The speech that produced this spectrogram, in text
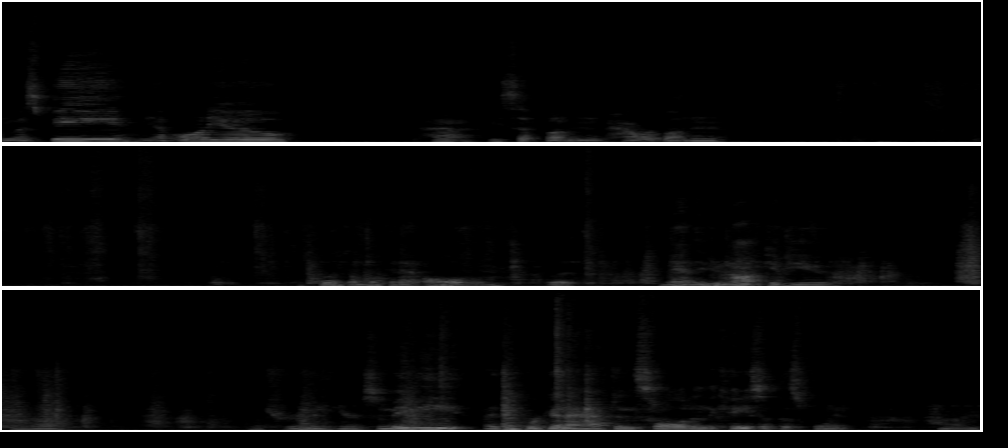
USB, we have audio, reset button, power button. Feel like I'm looking at all of them, but man, they do not give you uh, much room in here. So maybe I think we're gonna have to install it in the case at this point, um,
